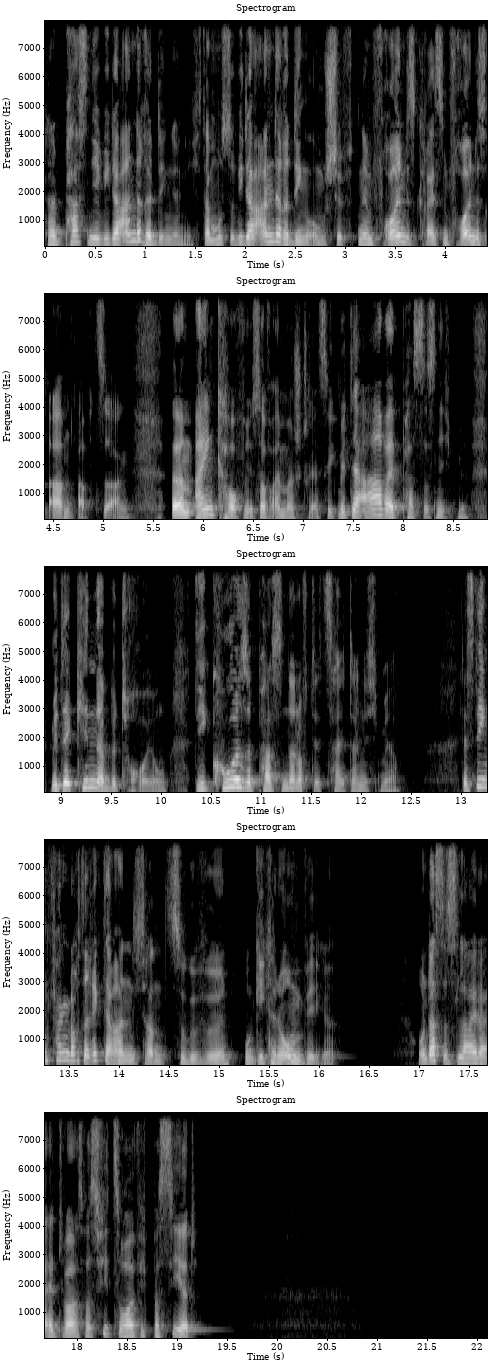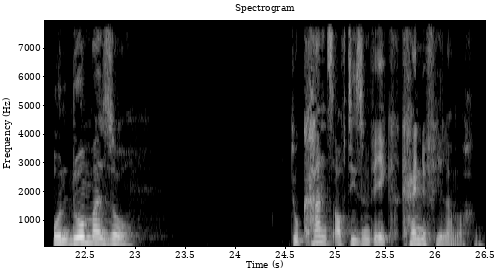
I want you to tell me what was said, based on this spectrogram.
dann passen dir wieder andere Dinge nicht. Dann musst du wieder andere Dinge umschiften, im Freundeskreis, im Freundesabend absagen. Ähm, einkaufen ist auf einmal stressig, mit der Arbeit passt das nicht mehr, mit der Kinderbetreuung. Die Kurse passen dann auf der Zeit dann nicht mehr. Deswegen fang doch direkt daran, dich dran zu gewöhnen und geh keine Umwege. Und das ist leider etwas, was viel zu häufig passiert. Und nur mal so. Du kannst auf diesem Weg keine Fehler machen.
